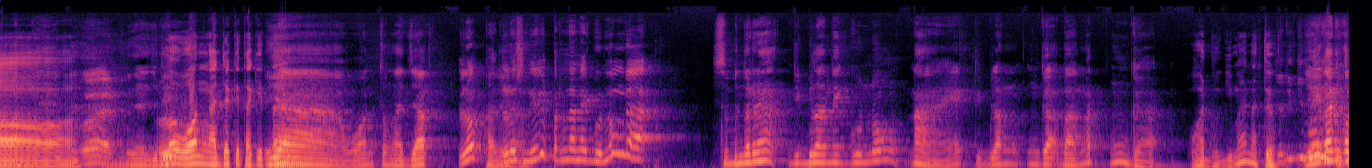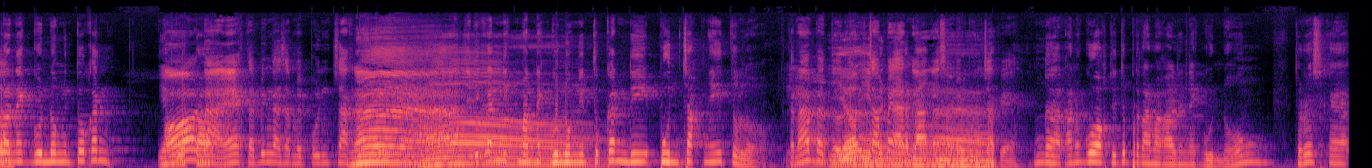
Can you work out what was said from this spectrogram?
Oh. Ya, jadi Lo Won ngajak kita kita. Iya, Won tuh ngajak Lo, Kali lo ya. sendiri pernah naik gunung nggak? Sebenarnya dibilang naik gunung naik, dibilang enggak banget enggak. Waduh gimana tuh? Jadi kan kalau naik gunung itu kan yang oh tahu- naik tapi nggak sampai puncak. Nah, ya. jadi kan nikmat naik gunung itu kan di puncaknya itu loh. Kenapa tuh? Iya, Lo iya, kecapean benar ya nggak sampai banget. puncak ya? Enggak, karena gua waktu itu pertama kali naik gunung, terus kayak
